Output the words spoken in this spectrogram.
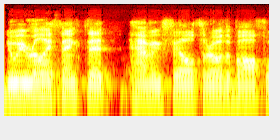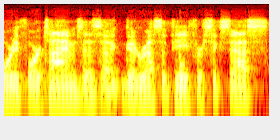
do we really think that having Phil throw the ball 44 times is a good recipe for success?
